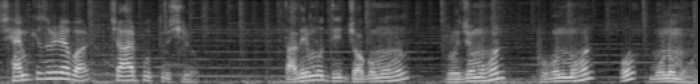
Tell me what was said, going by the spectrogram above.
শ্যামকিশোরের আবার চার পুত্র ছিল। তাদের মধ্যে জগমোহন, ব্রজমোহন, ভুবনমোহন ও মনমোহন।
